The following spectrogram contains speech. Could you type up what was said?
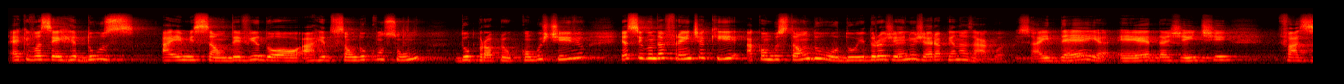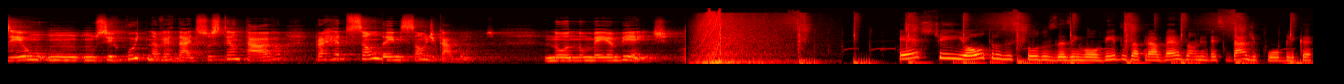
é que você reduz a emissão devido à redução do consumo do próprio combustível, e a segunda frente é que a combustão do, do hidrogênio gera apenas água. A ideia é da gente fazer um, um, um circuito, na verdade, sustentável para redução da emissão de carbono no, no meio ambiente. Este e outros estudos desenvolvidos através da universidade pública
